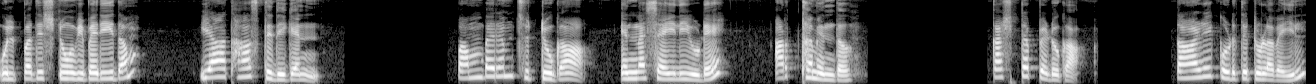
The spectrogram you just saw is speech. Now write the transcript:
ഉൽപ്പതിഷ്ണു വിപരീതം യാഥാസ്ഥിതികൻ. പമ്പരം ചുറ്റുക എന്ന ശൈലിയുടെ അർത്ഥമെന്ത്? കഷ്ടപ്പെടുക. താഴെ കൊടുത്തിട്ടുള്ളവയിൽ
